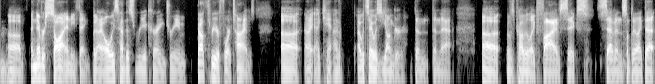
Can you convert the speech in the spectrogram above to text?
Mhm. Uh, I never saw anything, but I always had this reoccurring dream about three or four times. Uh, and I, I can't, I, I would say I was younger than, than that. Uh, it was probably like five, six, seven, something like that.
